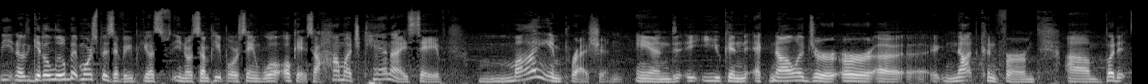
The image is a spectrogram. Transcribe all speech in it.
you know, get a little bit more specific, because you know some people are saying, well, okay, so how much can I save? My impression, and you can acknowledge or, or uh, not confirm, um, but it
